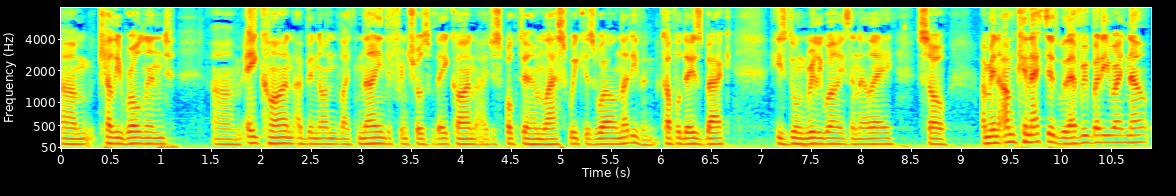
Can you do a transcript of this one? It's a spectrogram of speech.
um, Kelly Rowland, um, Akon. I've been on like nine different shows with Akon. I just spoke to him last week as well. Not even a couple days back. He's doing really well. He's in LA. So I mean, I'm connected with everybody right now,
